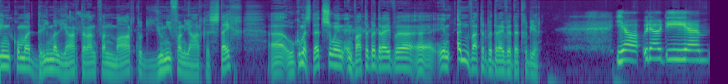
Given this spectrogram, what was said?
10,3 miljard rand van Maart tot Junie van jaar gestyg. Uh hoekom is dit so en en watter bedrywe uh en in watter bedrywe het dit gebeur? Ja, Oudo, die ehm um,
